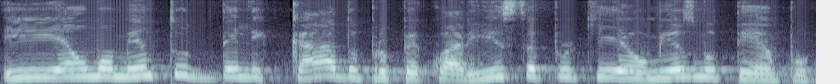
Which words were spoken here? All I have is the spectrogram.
E é um momento delicado para o pecuarista, porque ao mesmo tempo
